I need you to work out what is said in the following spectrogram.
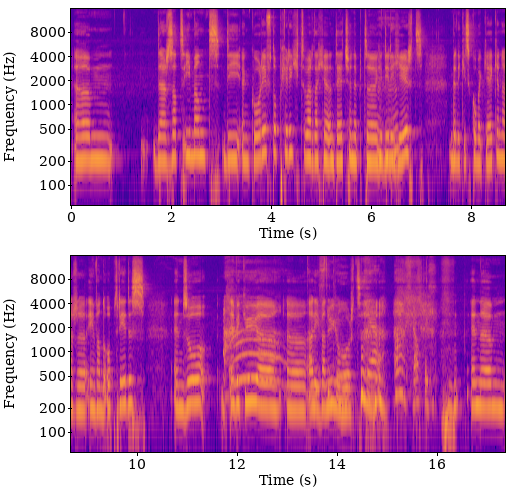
Ehm, daar zat iemand die een koor heeft opgericht, waar dat je een tijdje hebt eh, gedirigeerd. Ben ik eens komen kijken naar een van de optredens. En zo heb ik u, allee, wist van u gehoord. Ja. Oh, grappig. En ehm,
